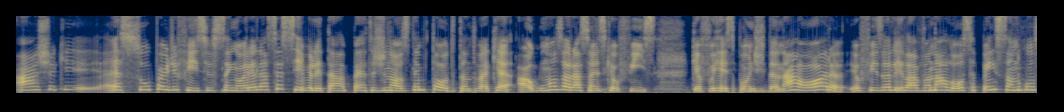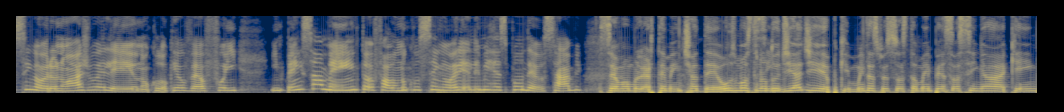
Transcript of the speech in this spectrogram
acha que é super difícil. O Senhor, ele é acessível, ele está perto de nós o tempo todo. Tanto é que algumas orações que eu fiz, que eu fui respondida na hora, eu fiz ali lavando a louça, pensando com o Senhor. Eu não ajoelhei, eu não coloquei o véu, fui em pensamento, eu falando com o Senhor e ele me respondeu, sabe? Ser uma mulher temente a Deus, mostrando Sim. o dia a dia, porque muitas pessoas também pensam assim, ah, quem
